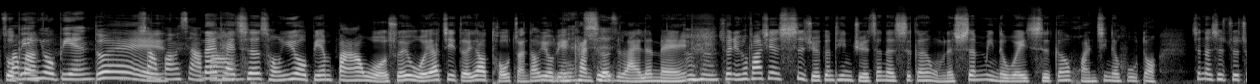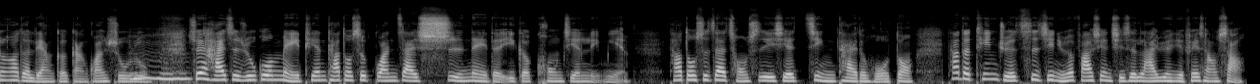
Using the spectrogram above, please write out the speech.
左边、右边，对，上方、下方。那台车从右边扒我，所以我要记得要头转到右边看车子来了没。嗯、所以你会发现，视觉跟听觉真的是跟我们的生命的维持、跟环境的互动，真的是最重要的两个感官输入。嗯、所以孩子如果每天他都是关在室内的一个空间里面。他都是在从事一些静态的活动，他的听觉刺激你会发现其实来源也非常少。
